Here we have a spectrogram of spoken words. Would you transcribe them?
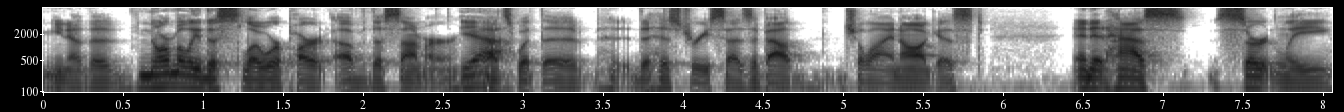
you know the normally the slower part of the summer Yeah. that's what the the history says about july and august and it has certainly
